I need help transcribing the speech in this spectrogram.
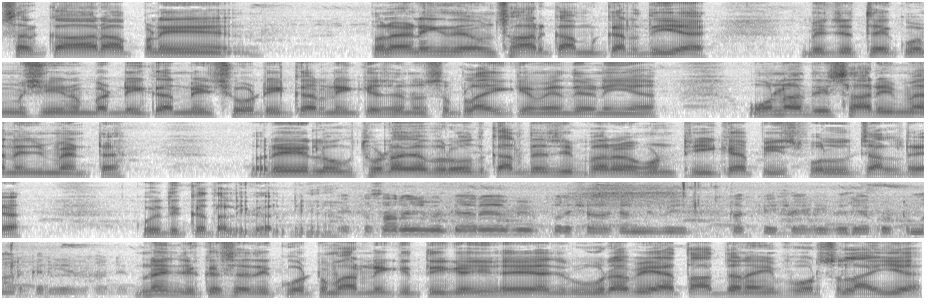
ਸਰਕਾਰ ਆਪਣੇ ਪਲੈਨਿੰਗ ਦੇ ਅਨੁਸਾਰ ਕੰਮ ਕਰਦੀ ਹੈ ਵੀ ਜਿੱਥੇ ਕੋਈ ਮਸ਼ੀਨ ਵੱਡੀ ਕਰਨੀ, ਛੋਟੀ ਕਰਨੀ, ਕਿਸੇ ਨੂੰ ਸਪਲਾਈ ਕਿਵੇਂ ਦੇਣੀ ਆ, ਉਹਨਾਂ ਦੀ ਸਾਰੀ ਮੈਨੇਜਮੈਂਟ ਹੈ। ਪਰ ਇਹ ਲੋਕ ਥੋੜਾ ਜਿਹਾ ਵਿਰੋਧ ਕਰਦੇ ਸੀ, ਪਰ ਹੁਣ ਠੀਕ ਹੈ ਪੀਸਫੁਲ ਚੱਲ ਰਿਹਾ। ਕੋਈ ਦਿੱਕਤ ਵਾਲੀ ਗੱਲ ਨਹੀਂ ਹੈ ਇੱਕ ਸਾਰੇ ਜਿਵੇਂ ਕਹਿ ਰਹੇ ਆ ਵੀ ਪ੍ਰਸ਼ਾਸਨ ਨੇ ਵੀ ਧੱਕੇਸ਼ਾਹੀ ਕਰੀ ਆ ਕੁੱਟਮਾਰ ਕਰੀ ਆ ਸਾਡੇ ਨਹੀਂ ਜੀ ਕਿਸੇ ਦੀ ਕੁੱਟਮਾਰ ਨਹੀਂ ਕੀਤੀ ਗਈ। ਇਹ ਜ਼ਰੂਰ ਆ ਵੀ ਐਤਾਦਨ ਅਸੀਂ ਫੋਰਸ ਲਾਈ ਹੈ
